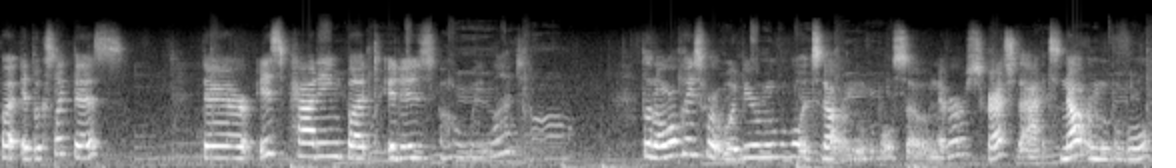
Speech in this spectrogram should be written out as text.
but it looks like this. There is padding, but it is, oh wait, what? The normal place where it would be removable, it's not removable, so never scratch that. It's not removable.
